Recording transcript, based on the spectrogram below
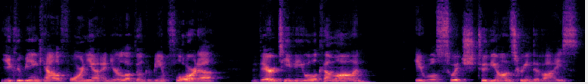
you could be in California and your loved one could be in Florida. Their TV will come on, it will switch to the OnScreen device,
